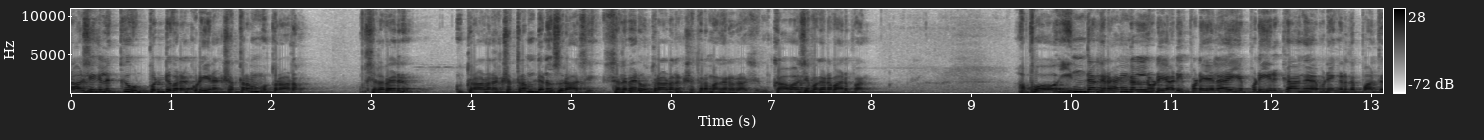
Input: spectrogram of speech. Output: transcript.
ராசிகளுக்கு உட்பட்டு வரக்கூடிய நட்சத்திரம் உத்திராடம். சில பேர் உத்திராட நட்சத்திரம் தனுசு ராசி. சில பேர் உத்திராட நட்சத்திரம் மகர ராசி. முக்காவாசி மகரமாக இருப்பாங்க. அப்போது இந்த கிரகங்களினுடைய அடிப்படையில் எப்படி இருக்காங்க அப்படிங்கிறத பார்த்து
